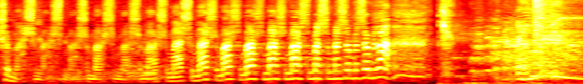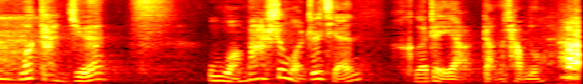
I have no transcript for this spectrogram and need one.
什么什么什么什么什么什么什么什么什么什么什么什么什么什么什么什么什么？哎，我感觉我妈生我之前和这样长得差不多。好嘞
